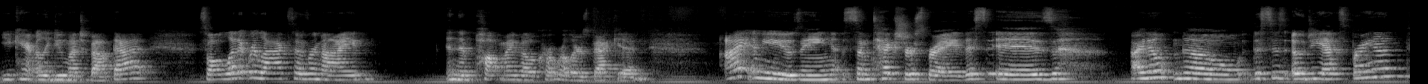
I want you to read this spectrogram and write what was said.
you can't really do much about that. So I'll let it relax overnight and then pop my Velcro rollers back in. I am using some texture spray. This is, I don't know, this is OGX brand,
